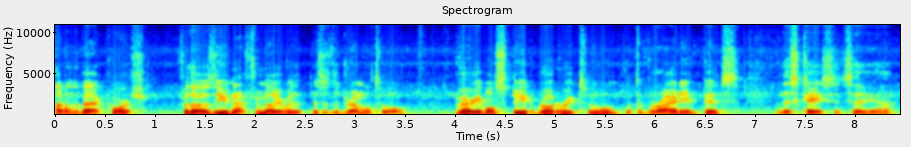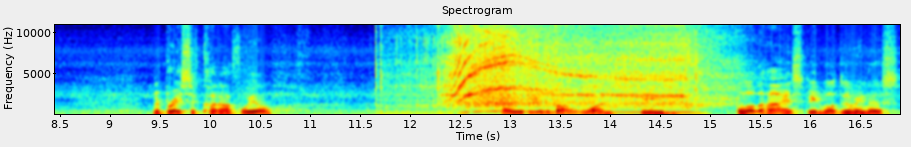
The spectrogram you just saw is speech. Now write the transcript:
out on the back porch, for those of you not familiar with it, this is the Dremel tool. Variable speed rotary tool with a variety of bits. In this case, it's a uh, an abrasive cutoff wheel. I usually use about one speed below the highest speed while doing this.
